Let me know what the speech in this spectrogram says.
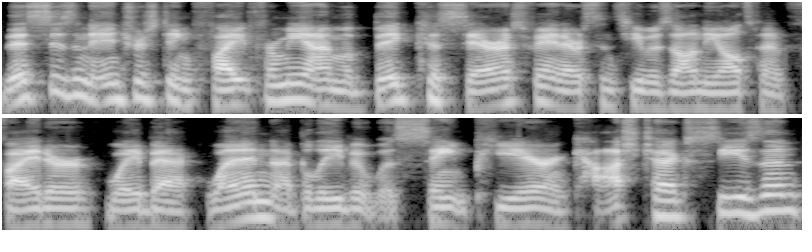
This is an interesting fight for me. I'm a big Caceres fan ever since he was on the Ultimate Fighter way back when. I believe it was St. Pierre and Koscheck's season.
